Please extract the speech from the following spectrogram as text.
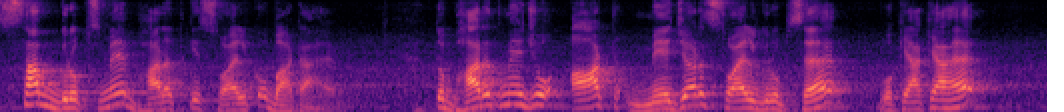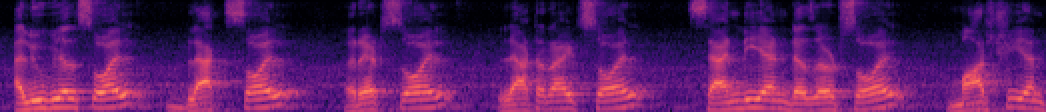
सब ग्रुप्स में भारत की सॉइल को बांटा है। तो भारत में जो आठ मेजर सॉइल ग्रुप्स है, वो क्या क्या है? Alluvial soil black soil red soil laterite soil sandy and desert soil marshy and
